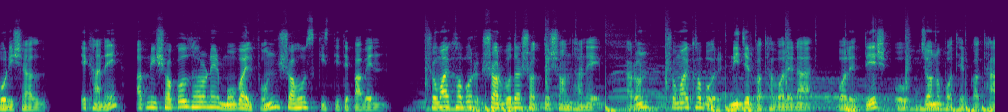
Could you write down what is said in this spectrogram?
বরিশাল। এখানে আপনি সকল ধরনের মোবাইল ফোন সহজ কিস্তিতে পাবেন। সময় খবর সর্বদা সত্যের সন্ধানে, কারণ সময় খবর নিজের কথা বলে না, বলে দেশ ও জনপথের কথা।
